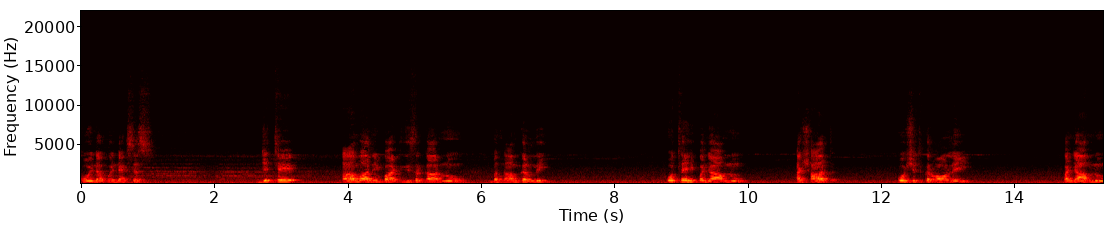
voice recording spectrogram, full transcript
ਕੋਈ ਨਾ ਕੋਈ ਨੈਕਸਸ ਜਿੱਥੇ ਆਮ ਆਦਮੀ ਪਾਰਟੀ ਦੀ ਸਰਕਾਰ ਨੂੰ ਬਦਨਾਮ ਕਰਨ ਲਈ ਉੱਥੇ ਹੀ ਪੰਜਾਬ ਨੂੰ ਅਸ਼ਾਂਤ ਘੋਸ਼ਿਤ ਕਰਵਾਉਣ ਲਈ ਪੰਜਾਬ ਨੂੰ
